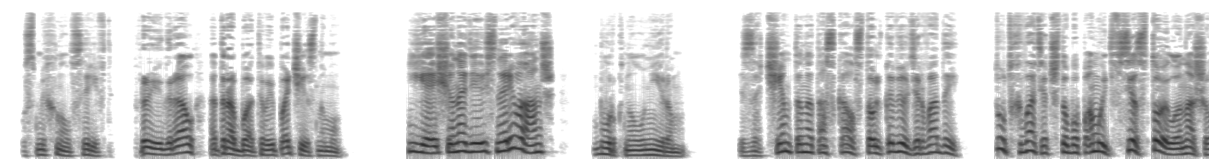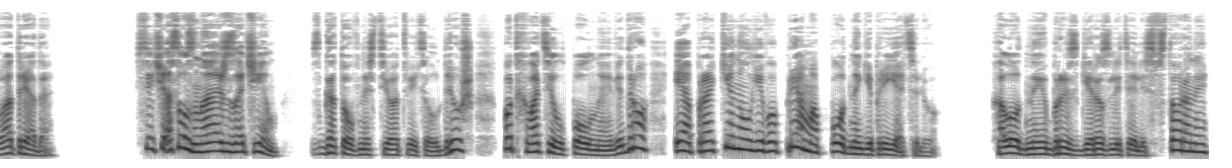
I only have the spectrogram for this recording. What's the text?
— усмехнулся Рифт. «Проиграл, отрабатывай по-честному». «Я еще надеюсь на реванш», — буркнул Ниром. И зачем ты натаскал столько ведер воды? Тут хватит, чтобы помыть все стойла нашего отряда». «Сейчас узнаешь, зачем», — с готовностью ответил Дрюш, подхватил полное ведро и опрокинул его прямо под ноги приятелю. Холодные брызги разлетелись в стороны,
